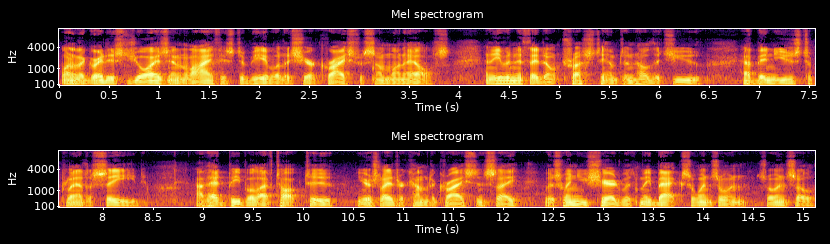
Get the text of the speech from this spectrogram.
One of the greatest joys in life is to be able to share Christ with someone else. And even if they don't trust him, to know that you have been used to plant a seed. I've had people I've talked to years later come to Christ and say, It was when you shared with me back so and so and so and so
